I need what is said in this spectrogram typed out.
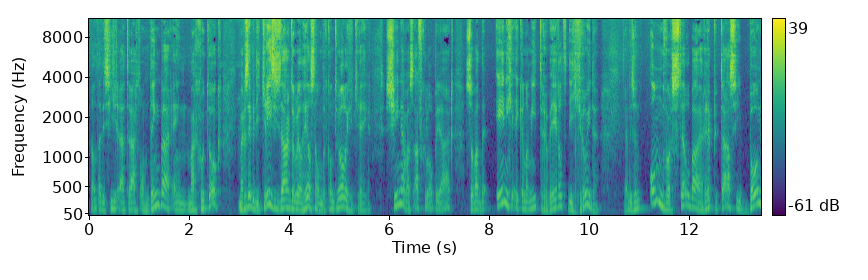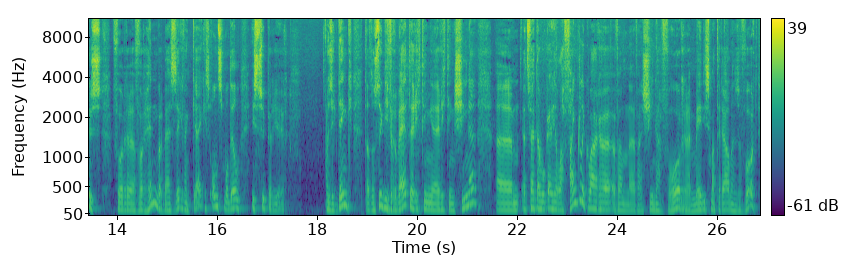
Wel, dat is hier uiteraard ondenkbaar, en, maar goed ook. Maar ze hebben die crisis daardoor wel heel snel onder controle gekregen. China was afgelopen jaar zowat de enige economie ter wereld die groeide. Dat is een onvoorstelbare reputatiebonus voor, uh, voor hen, waarbij ze zeggen van kijk eens, ons model is superieur. Dus ik denk dat een stuk die verwijten richting, uh, richting China, uh, het feit dat we ook heel afhankelijk waren van, uh, van China voor medisch materiaal enzovoort,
